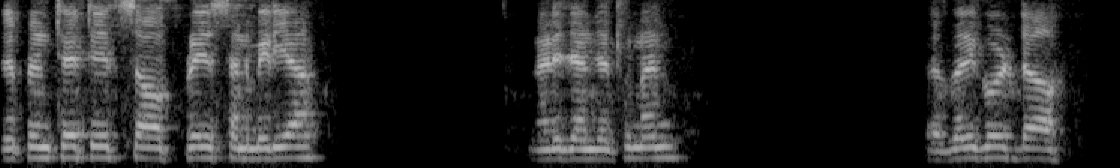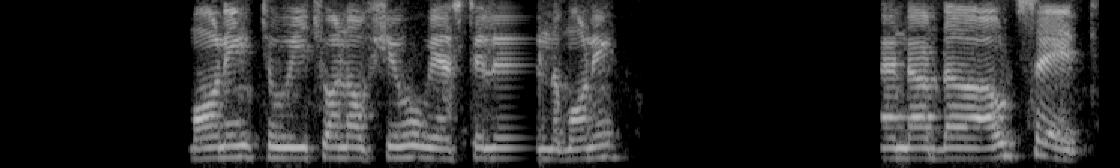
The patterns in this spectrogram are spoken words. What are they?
representatives of press and media, ladies and gentlemen. A very good uh, morning to each one of you. We are still in the morning. And at the outset,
